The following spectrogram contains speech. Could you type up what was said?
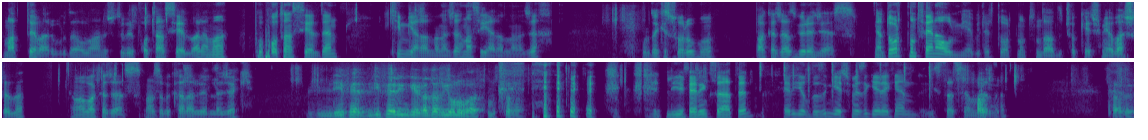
madde var burada. Olağanüstü bir potansiyel var ama bu potansiyelden kim yararlanacak, nasıl yararlanacak? Buradaki soru bu. Bakacağız, göreceğiz. Yani Dortmund fena olmayabilir. Dortmund'un da adı çok geçmeye başladı. Ama bakacağız nasıl bir karar verilecek. Liefer, Liefering'e kadar yolu var Mustafa. Liefering zaten her yıldızın geçmesi gereken istasyonlardan. Tabii.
